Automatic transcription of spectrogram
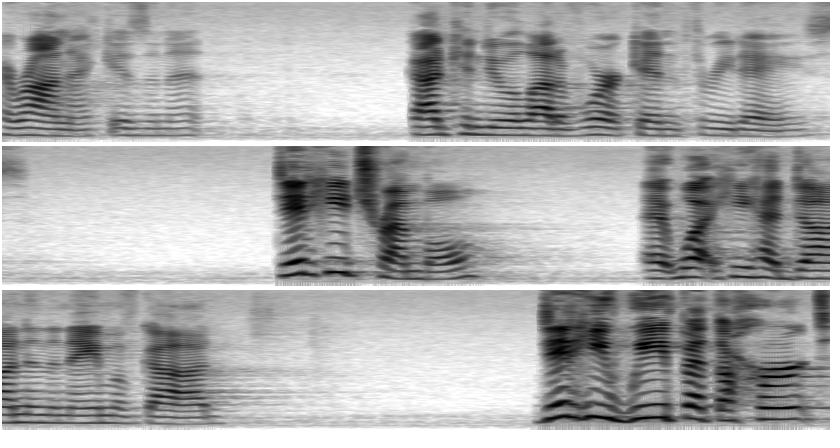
Ironic, isn't it? God can do a lot of work in three days. Did he tremble at what he had done in the name of God? Did he weep at the hurt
